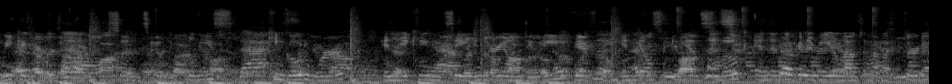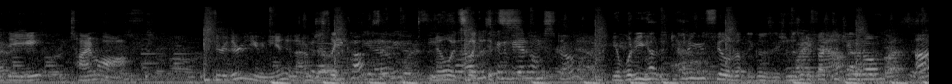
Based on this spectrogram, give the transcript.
week ago? And all of a sudden it's out. Like, police can go to work and they can say injury on duty if they inhale secondhand smoke, and then they're going to be allowed to have a 30 day time off through their union. And I'm just like, no, it's like it's, gonna be at home stoned. yeah. What do you how, do- how do you feel about legalization? Has it affected you at all? Um,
